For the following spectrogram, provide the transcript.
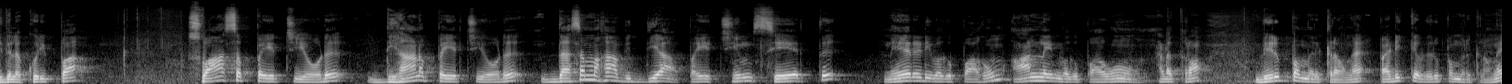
இதில் குறிப்பாக சுவாச பயிற்சியோடு தியான பயிற்சியோடு தசமகா வித்யா பயிற்சியும் சேர்த்து நேரடி வகுப்பாகவும் ஆன்லைன் வகுப்பாகவும் நடத்துகிறோம் விருப்பம் இருக்கிறவங்க படிக்க விருப்பம் இருக்கிறவங்க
